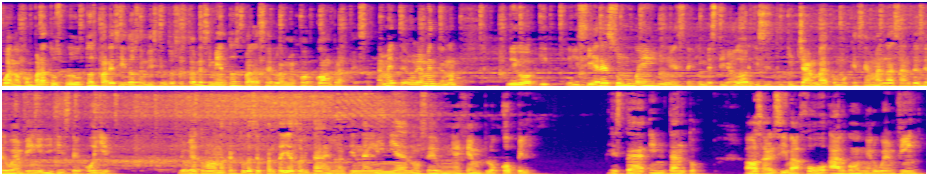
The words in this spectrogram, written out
bueno, compara tus productos parecidos en distintos establecimientos para hacer la mejor compra. Exactamente, obviamente, ¿no? Digo, y, si eres un buen este, investigador, hiciste tu chamba como que semanas antes del buen fin y dijiste, oye, le voy a tomar una captura de pantallas ahorita en la tienda en línea, no sé, un ejemplo, Coppel. Está en tanto. Vamos a ver si bajó algo en el buen fin.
